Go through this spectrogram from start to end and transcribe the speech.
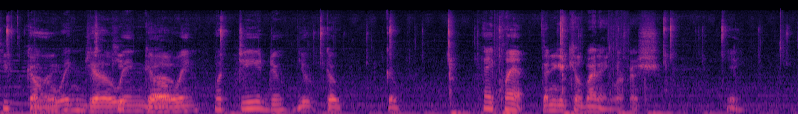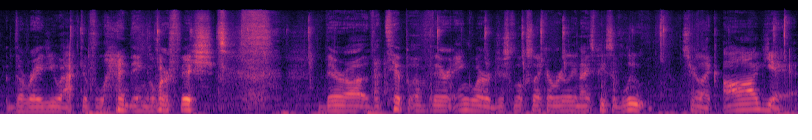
keep going. Going, just keep going, going. What do you do? You go, go. Hey, plant. Then you get killed by an anglerfish. Yay. The radioactive land anglerfish. Their uh, the tip of their angler just looks like a really nice piece of loot. So you're like, ah yeah,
